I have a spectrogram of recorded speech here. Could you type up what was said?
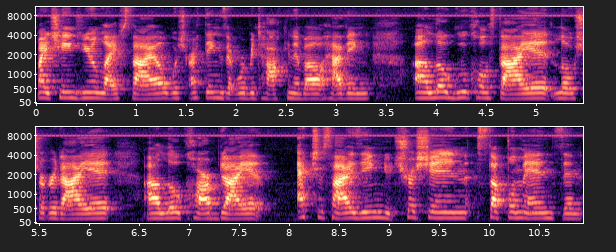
by changing your lifestyle, which are things that we've been talking about, having a low glucose diet, low sugar diet, a low carb diet, exercising, nutrition, supplements, and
